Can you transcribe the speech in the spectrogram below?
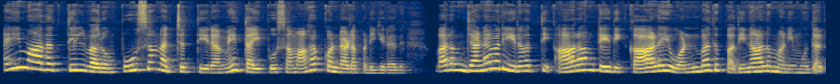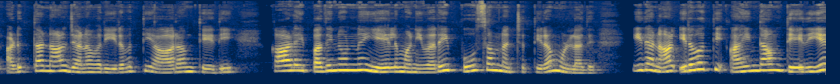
தை மாதத்தில் வரும் பூசம் நட்சத்திரமே தைப்பூசமாக கொண்டாடப்படுகிறது. வரும் ஜனவரி இருபத்தி ஆறாம் தேதி காலை ஒன்பது பதினாலு மணி முதல் அடுத்த நாள் ஜனவரி இருபத்தி ஆறாம் தேதி காலை பதினொன்று ஏழு மணி வரை பூசம் நட்சத்திரம் உள்ளது. இதனால் இருபத்தி ஐந்தாம் தேதியே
